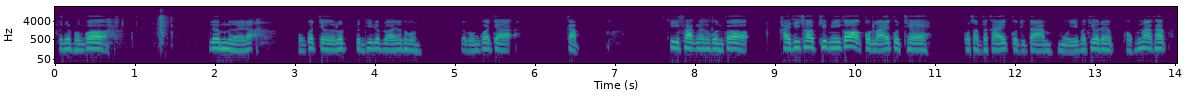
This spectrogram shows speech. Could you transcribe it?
ตอนนี้ผมก็เริ่มเหนื่อยแล้ว ผมก็เจอรถเป็นที่เรียบร้อยแล้วทุกคน เดี๋ยวผมก็จะกลับที่พักนะทุกคนก็ใครที่ชอบคลิปนี้ก็กดไลค์กดแชร์ กด subscribe กดติดตามหมูเอฟเที่ยวด้วยครับขอบคุณมากครับ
